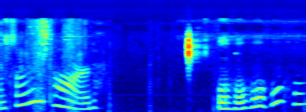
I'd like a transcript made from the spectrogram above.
it's a retard. Oh, ho, ho, ho, ho.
